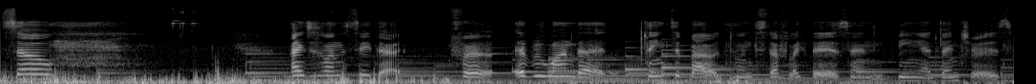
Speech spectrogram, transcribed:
So I just want to say that for everyone that thinks about doing stuff like this and being adventurous,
